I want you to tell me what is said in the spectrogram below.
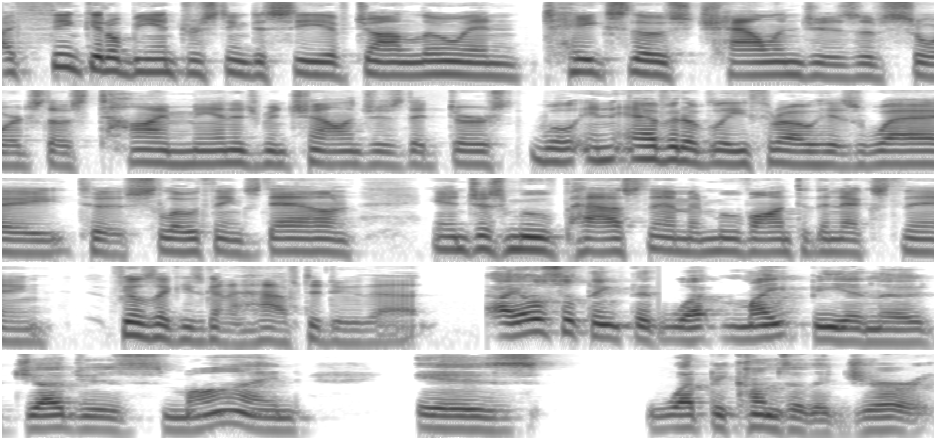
I think it'll be interesting to see if John Lewin takes those challenges of sorts, those time management challenges that Durst will inevitably throw his way to slow things down and just move past them and move on to the next thing feels like he's going to have to do that. I also think that what might be in the judge's mind is what becomes of the jury.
